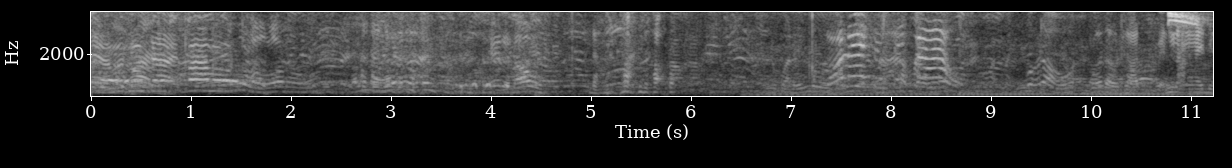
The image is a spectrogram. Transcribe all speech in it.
Điểm cho thôn trại ba một. hết ở đâu đảo đảo quả có lên, đừng đánh vào vỡ đầu vỡ đầu thật. Vậy nặng này đi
